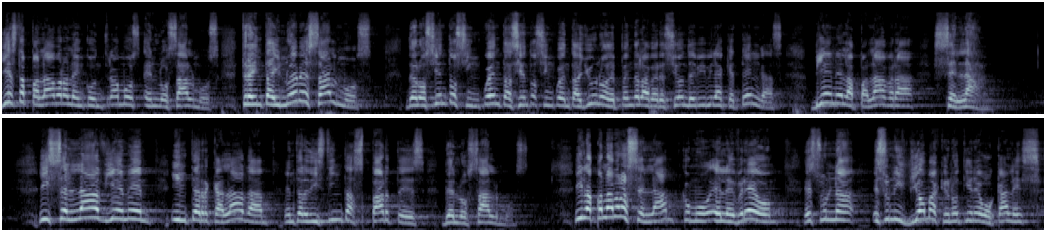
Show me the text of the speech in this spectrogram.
Y esta palabra la encontramos en los salmos. 39 salmos de los 150, 151, depende de la versión de Biblia que tengas, viene la palabra Selah. Y Selah viene intercalada entre distintas partes de los salmos. Y la palabra Selah, como el hebreo, es, una, es un idioma que no tiene vocales,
